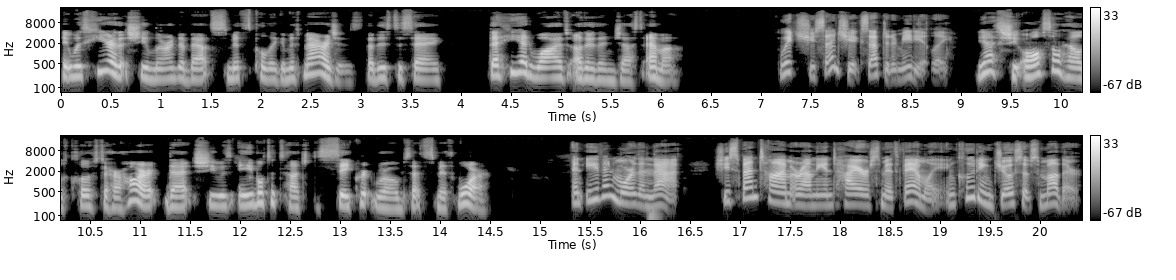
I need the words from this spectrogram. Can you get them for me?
It was here that she learned about Smith's polygamous marriages, that is to say, that he had wives other than just Emma. Which she said she accepted immediately. Yes, she also held close to her heart that she was able to touch the sacred robes that Smith wore. And even more than that, she spent time around the entire Smith family, including Joseph's mother,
